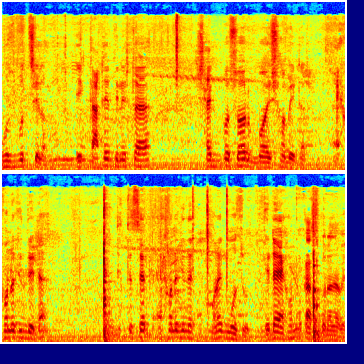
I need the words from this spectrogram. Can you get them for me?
মজবুত ছিল। এই কাঠের জিনিসটা ষাট বছর বয়স হবে এটার। এখনও কিন্তু এটা দেখতেছেন এখনও কিন্তু অনেক মজবুত। এটা এখনও কাজ করা যাবে।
